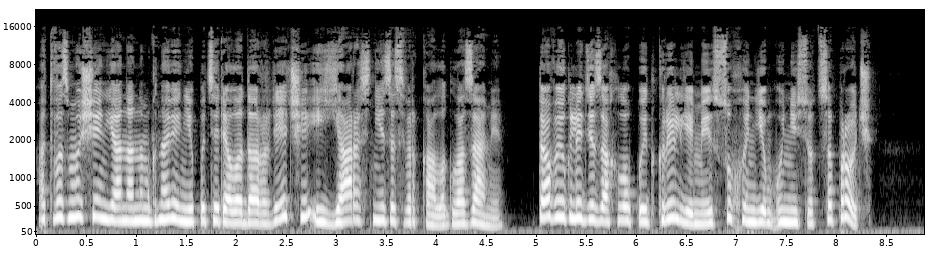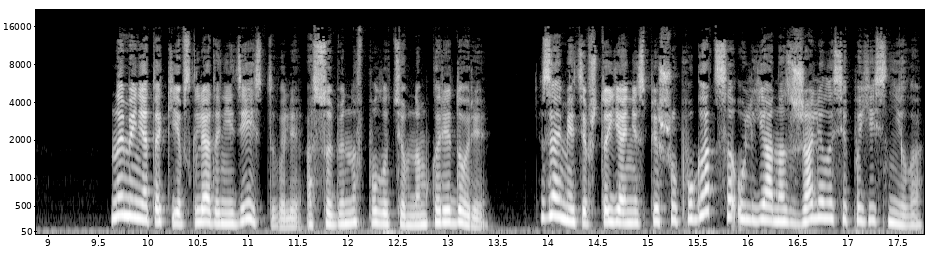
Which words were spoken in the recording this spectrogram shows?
От возмущения она на мгновение потеряла дар речи и яростнее засверкала глазами. Та выгляди захлопает крыльями и суханьем унесется прочь. На меня такие взгляды не действовали, особенно в полутемном коридоре. Заметив, что я не спешу пугаться, Ульяна сжалилась и пояснила.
